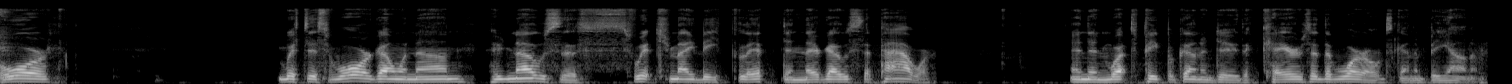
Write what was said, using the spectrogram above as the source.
Or with this war going on, who knows the switch may be flipped and there goes the power. And then what's people going to do? The cares of the world's going to be on them.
